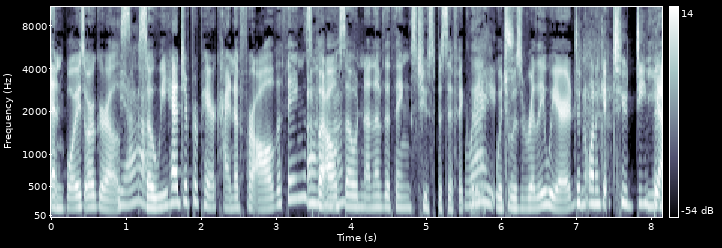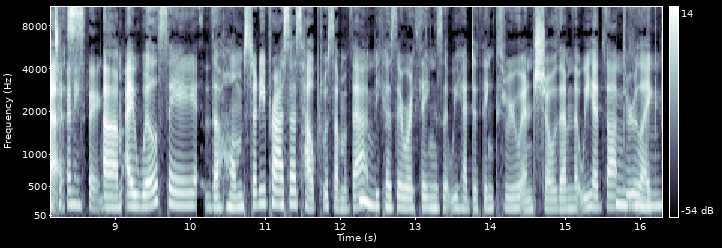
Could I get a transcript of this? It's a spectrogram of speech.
and boys or girls. Yeah. So we had to prepare kind of for all the things, but Uh-huh. also none of the things too specifically, Right. which was really weird. didn't want to get too deep Yes. into anything Um, I will say the home study process helped with some of that Hmm. because there were things that we had to think through and show them that we had thought through, like Mhm.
